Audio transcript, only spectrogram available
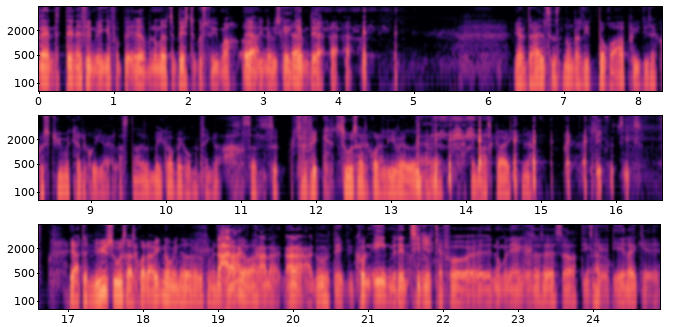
vandt den her film ikke for, be- eller nomineret til bedste kostymer, og Ja. lige når vi skal igennem Ja, det. ja, ja, ja. Jamen, der er altid sådan nogen, der lige dukker op i de der kostymekategorier, eller sådan noget, eller make-up, ikke, hvor man tænker, ah, så, så, så fik Suicide Squad alligevel uh, en Oscar, ikke? Ja. lige præcis. ja, den nye Suicide Squad er jo ikke nomineret, vel? Men Nej, nej, nej, nej, nej, nej, nu, det er kun en med den titel kan få øh, nominering, altså, så, så de, skal, ja. de er heller ikke... Øh,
